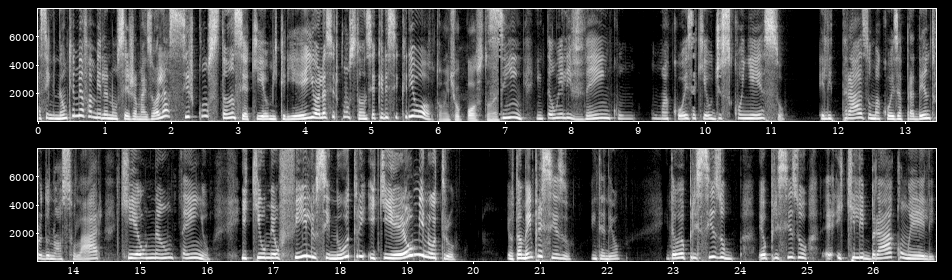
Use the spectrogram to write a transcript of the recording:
Assim, não que a minha família não seja, mas olha a circunstância que eu me criei e olha a circunstância que ele se criou. Totalmente oposto, né? Sim, então ele vem com uma coisa que eu desconheço. Ele traz uma coisa para dentro do nosso lar que eu não tenho e que o meu filho se nutre e que eu me nutro. Eu também preciso, entendeu? Então eu preciso eu preciso eh, equilibrar com ele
